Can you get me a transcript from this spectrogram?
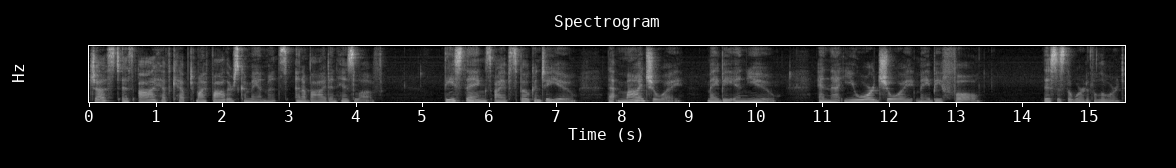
just as I have kept my Father's commandments and abide in his love. These things I have spoken to you, that my joy may be in you, and that your joy may be full. This is the word of the Lord.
